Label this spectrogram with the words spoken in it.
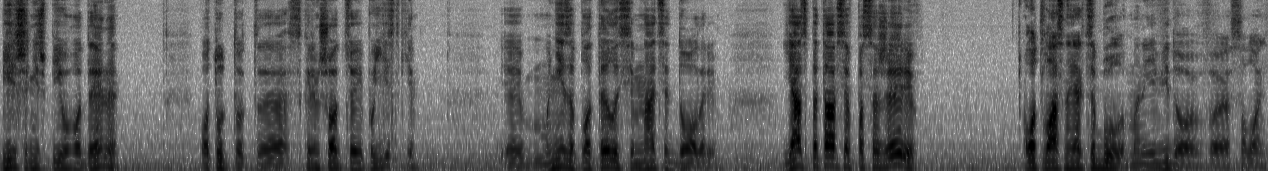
більше ніж півгодини. Отут тут е, скріншот цієї поїздки. Е, Мені заплатили 17 доларів. Я спитався в пасажирів. От, власне, як це було. У мене є відео в салоні.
